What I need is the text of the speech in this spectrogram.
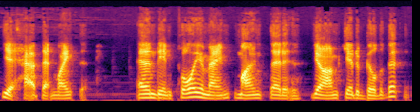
yeah, have that mindset. And the employer mind- mindset is, you know, I'm here to build a business.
